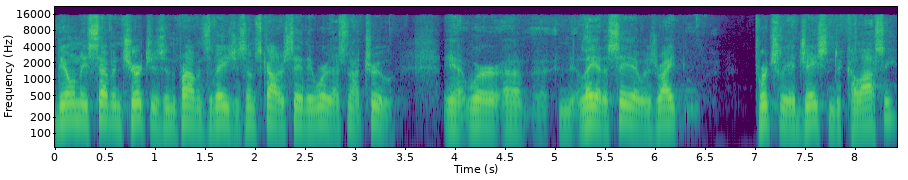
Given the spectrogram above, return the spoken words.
the only seven churches in the province of Asia. Some scholars say they were. That's not true. Yeah, where uh, Laodicea was right virtually adjacent to Colossae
